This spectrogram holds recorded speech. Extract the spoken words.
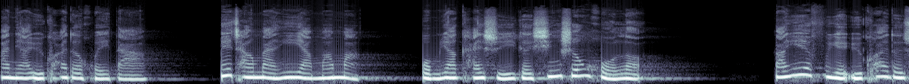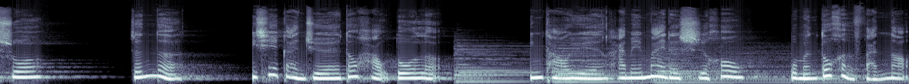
阿娘愉快的回答：“非常满意呀，妈妈。我们要开始一个新生活了。”嘎耶夫也愉快的说：“真的，一切感觉都好多了。樱桃园还没卖的时候。”我们都很烦恼，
